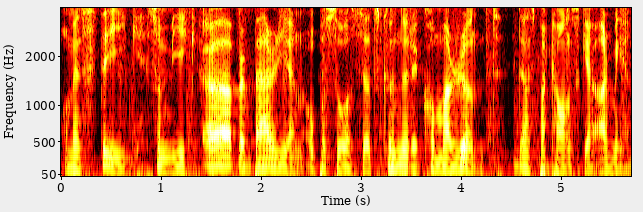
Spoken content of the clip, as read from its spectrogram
om en stig som gick över bergen och på så sätt kunde det komma runt den spartanska armén.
